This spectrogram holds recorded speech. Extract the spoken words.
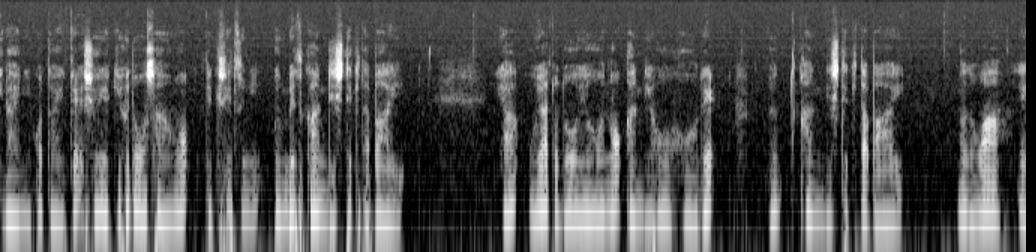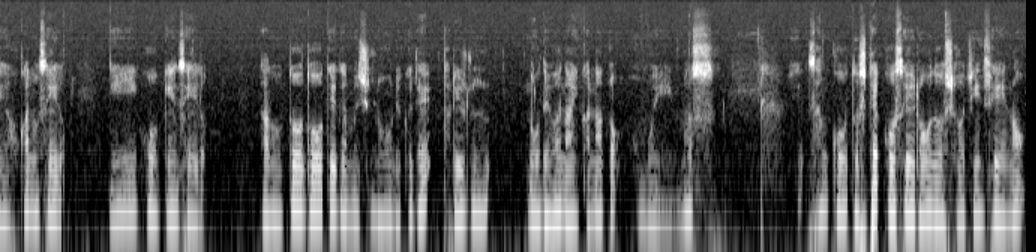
依頼に応えて収益不動産を適切に分別管理してきた場合や親と同様の管理方法で管理してきた場合などは、えー、他の制度、任意貢献制度などと同程度の意思能力で足りるのではないかなと思います。参考として厚生労働省人生の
